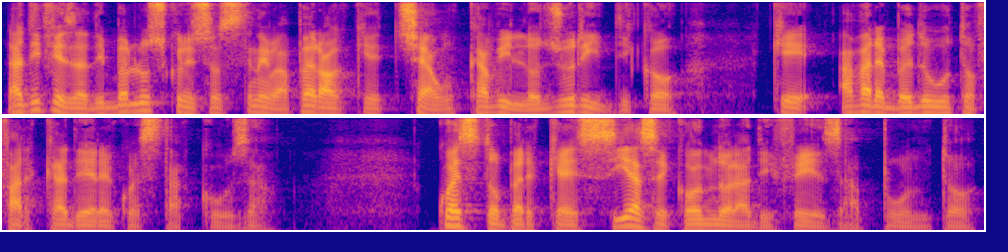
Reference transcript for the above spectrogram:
la difesa di Berlusconi sosteneva però che c'è un cavillo giuridico che avrebbe dovuto far cadere questa accusa. Questo perché sia secondo la difesa, appunto,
